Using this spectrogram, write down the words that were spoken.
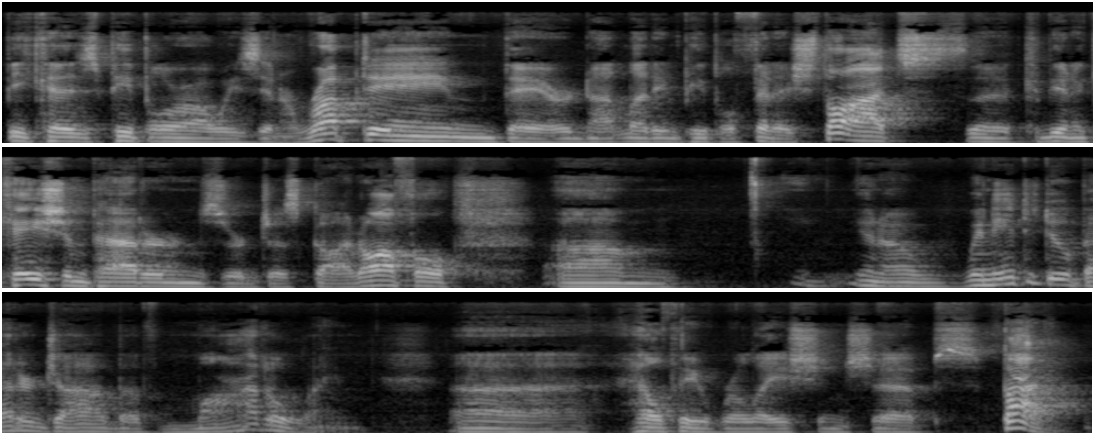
because people are always interrupting. They're not letting people finish thoughts. The communication patterns are just god awful. Um, you know, we need to do a better job of modeling uh, healthy relationships. But,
